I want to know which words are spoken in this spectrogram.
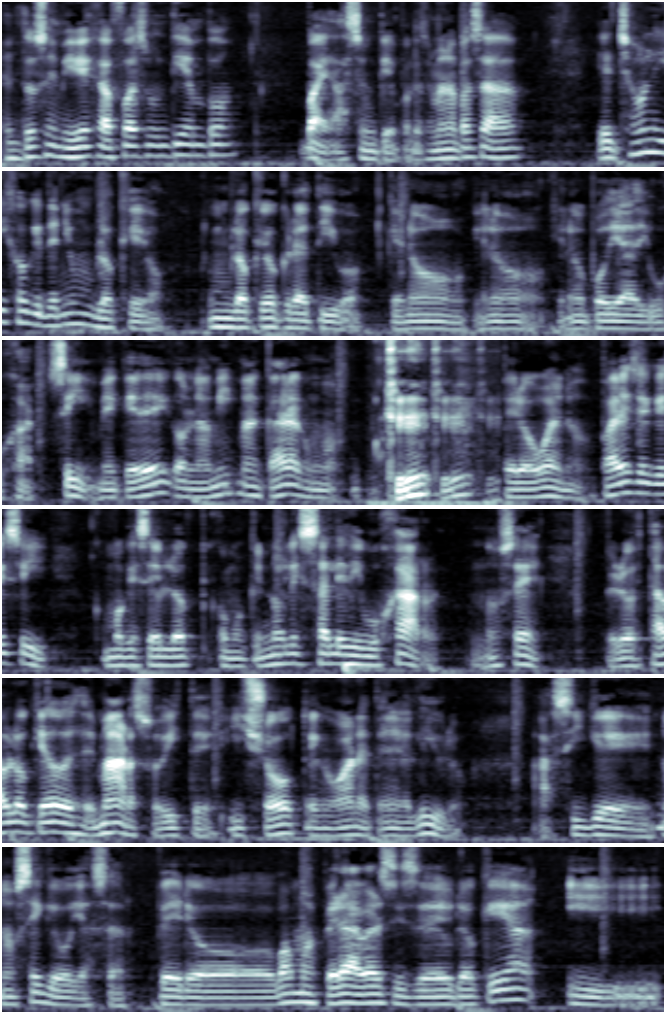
Entonces mi vieja fue hace un tiempo. Vaya, hace un tiempo, la semana pasada. Y el chabón le dijo que tenía un bloqueo. Un bloqueo creativo. Que no, que no, que no podía dibujar. Sí, me quedé con la misma cara como. ¿Qué? ¿Qué? Pero bueno, parece que sí. Como que se como que no le sale dibujar. No sé. Pero está bloqueado desde marzo, ¿viste? Y yo tengo ganas de tener el libro. Así que no sé qué voy a hacer. Pero vamos a esperar a ver si se bloquea y,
